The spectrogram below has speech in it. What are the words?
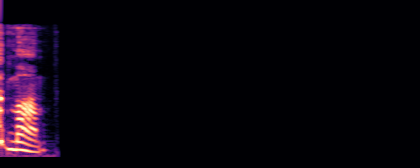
good, Mom.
